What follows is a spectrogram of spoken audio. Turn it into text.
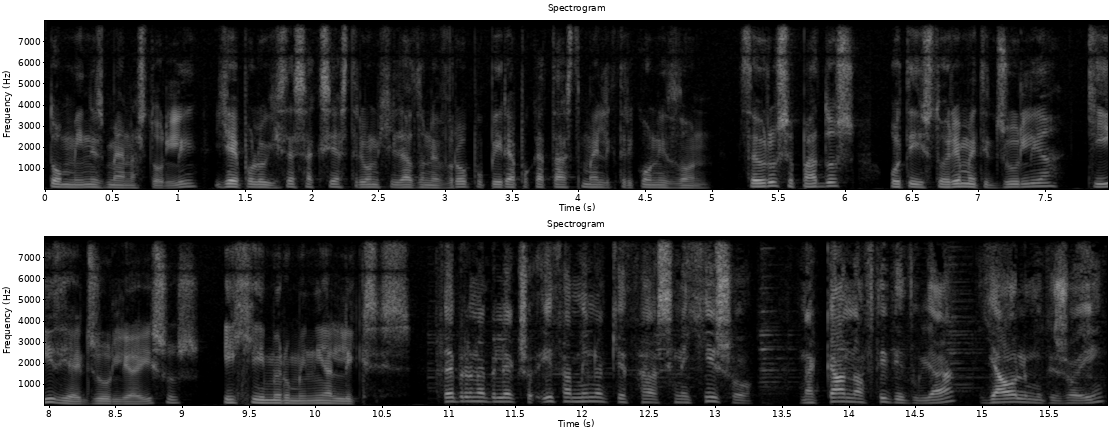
8 μήνες με αναστολή για υπολογιστές αξίας 3.000 ευρώ που πήρε από κατάστημα ηλεκτρικών ειδών. Θεωρούσε πάντως ότι η ιστορία με την Τζούλια, και η ίδια η Τζούλια ίσως, είχε ημερομηνία λήξης. Θα έπρεπε να επιλέξω ή θα μείνω και θα συνεχίσω να κάνω αυτή τη δουλειά για όλη μου τη ζωή,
